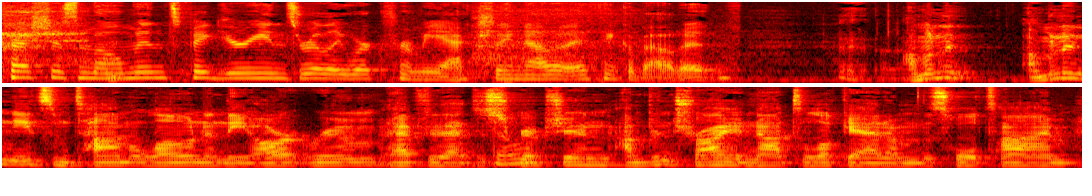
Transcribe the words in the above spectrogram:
Precious Moments figurines really work for me. Actually, now that I think about it. I'm gonna I'm gonna need some time alone in the art room after that description. I've been trying not to look at them this whole time,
